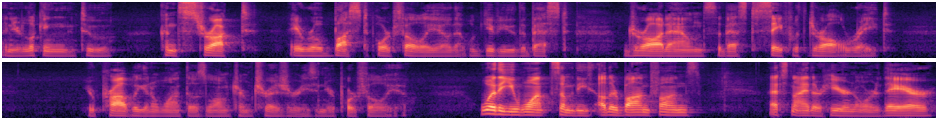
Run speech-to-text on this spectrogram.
and you're looking to construct a robust portfolio that will give you the best drawdowns, the best safe withdrawal rate, you're probably going to want those long term treasuries in your portfolio. Whether you want some of these other bond funds, that's neither here nor there.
